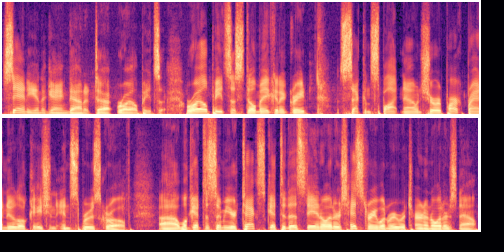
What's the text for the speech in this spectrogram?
Sandy and the gang down at uh, Royal Pizza. Royal Pizza still making it great. Second spot now in Sherwood Park, brand new location in Spruce Grove. Uh, we'll get to some of your texts, get to this day in Oilers history when we return in Oilers Now.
